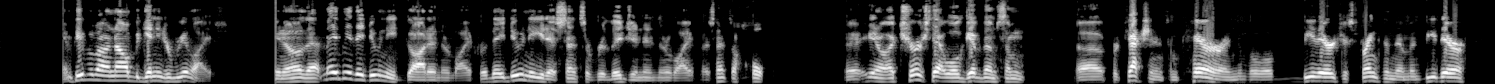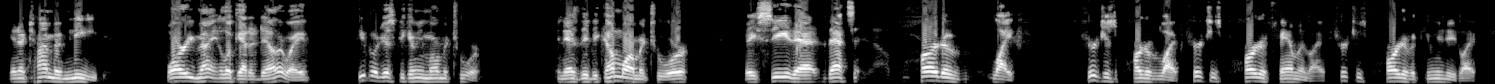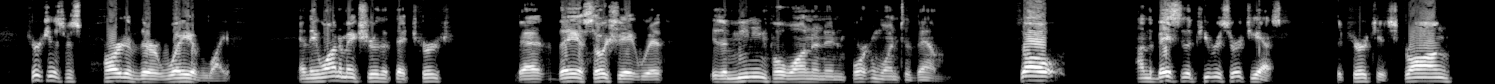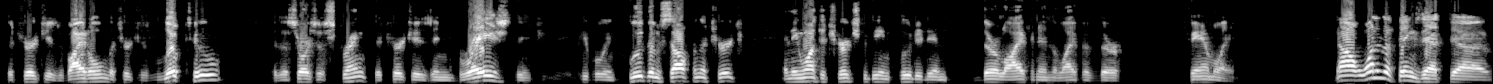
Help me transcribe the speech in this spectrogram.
And people are now beginning to realize, you know, that maybe they do need God in their life, or they do need a sense of religion in their life, a sense of hope. Uh, you know, a church that will give them some uh, protection and some care and will be there to strengthen them and be there in a time of need. Or you might look at it the other way people are just becoming more mature. And as they become more mature, they see that that's a part of life. Church is a part of life. Church is part of family life. Church is part of a community life. Church is just part of their way of life. And they want to make sure that that church that they associate with is a meaningful one and an important one to them. So, on the basis of the Pew Research, yes, the church is strong. The church is vital. The church is looked to as a source of strength. The church is embraced. The people include themselves in the church, and they want the church to be included in their life and in the life of their family. Now, one of the things that uh,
